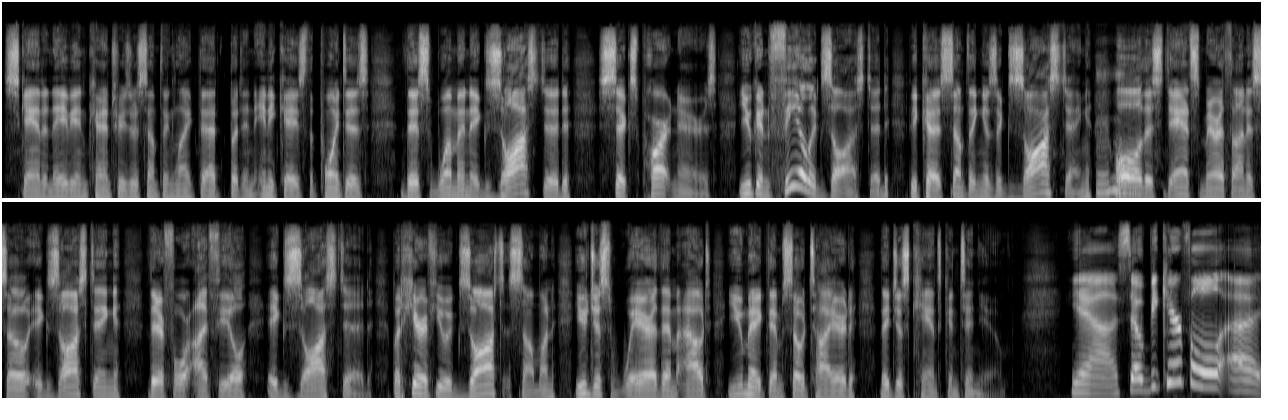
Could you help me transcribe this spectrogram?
Scandinavian countries or something like that. But in any case, the point is this woman exhausted six partners. You can feel exhausted because something is exhausting. Mm -hmm. Oh, this dance marathon is so exhausting, therefore I feel exhausted. But here, if you exhaust someone, you just wear them out, you make them so tired, they just can't continue. Yeah, so be careful. Uh,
